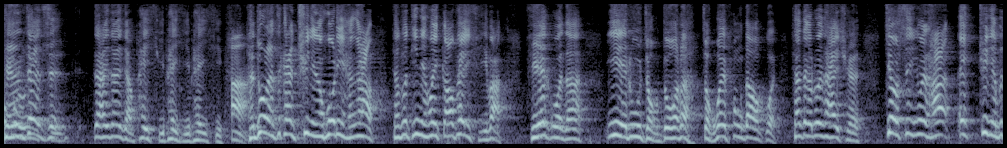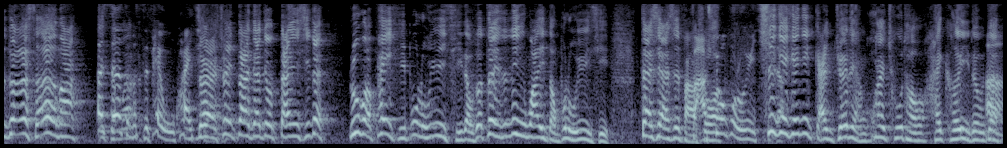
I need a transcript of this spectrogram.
前阵子大家在讲配息、配息、配息啊，很多人是看去年的获利很好，想说今年会高配息吧，结果呢，夜路走多了，总会碰到鬼。像这个论泰拳，就是因为他哎，去年不是赚二十二吗？二十二怎么只配五块钱？对，所以大家就担心。对，如果配息不如预期的，我说这也是另外一种不如预期。但现在是法说，法说不如预期。世界先进感觉两块出头还可以，对不对？嗯、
